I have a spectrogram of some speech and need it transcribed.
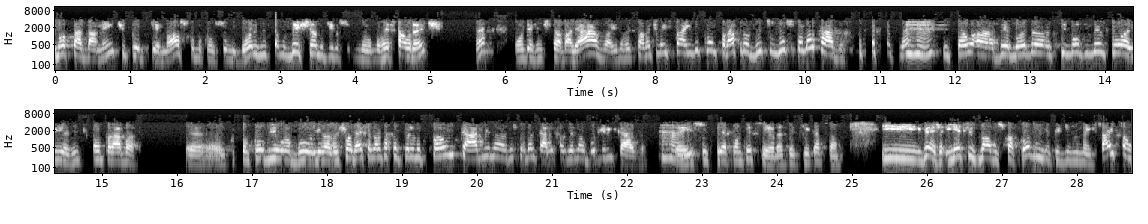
Notadamente porque nós, como consumidores, estamos deixando de ir no, no restaurante, né, onde a gente trabalhava, e no restaurante, mas está indo comprar produtos no supermercado. né? uhum. Então, a demanda se movimentou aí. A gente comprava é, comia o hambúrguer na lanchonete, agora está comprando pão e carne no supermercado e fazendo hambúrguer em casa. Uhum. É isso que aconteceu, nessa explicação. E veja, e esses novos 14 mil pedidos mensais são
